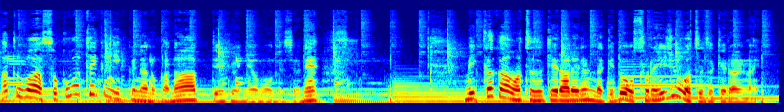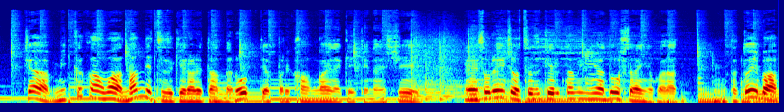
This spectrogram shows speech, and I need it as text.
あとはそこはテクニックなのかなっていうふうに思うんですよね。3日間は続けられるんだけどそれ以上は続けられない。じゃあ3日間は何で続けられたんだろうってやっぱり考えなきゃいけないし、えー、それ以上続けるためにはどうしたらいいのかな。例えば、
